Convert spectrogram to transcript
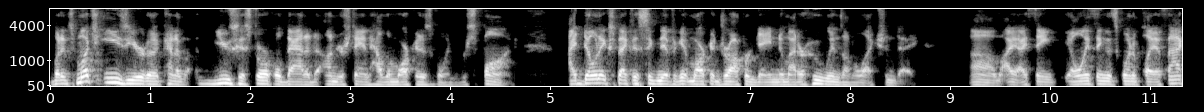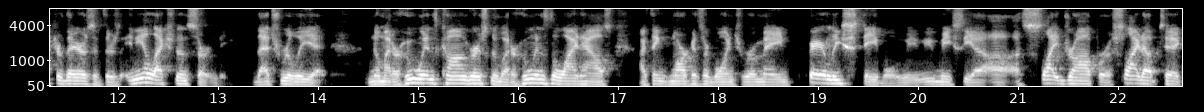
but it's much easier to kind of use historical data to understand how the market is going to respond. I don't expect a significant market drop or gain no matter who wins on election day. Um, I, I think the only thing that's going to play a factor there is if there's any election uncertainty. That's really it no matter who wins Congress, no matter who wins the White House, I think markets are going to remain fairly stable. We, we may see a, a, slight drop or a slight uptick,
